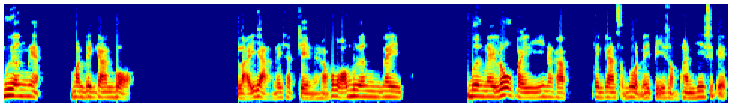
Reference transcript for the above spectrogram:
เมืองเนี่ย มันเป็นการบอกหลายอย่างได้ชัดเจนนะครับเขาบอกว่าเมืองในเมืองในโลกใบนี้นะครับ เป็นการสำรวจในปี 2021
